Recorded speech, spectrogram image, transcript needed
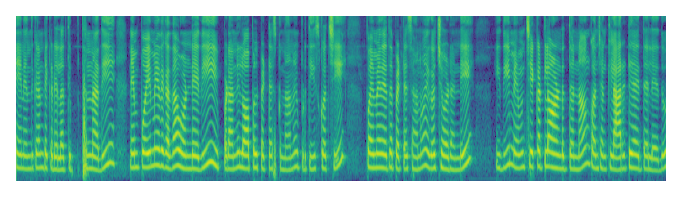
నేను ఎందుకంటే ఇక్కడ ఇలా తిప్పుతున్నది నేను పొయ్యి మీద కదా వండేది ఇప్పుడు అన్నీ లోపల పెట్టేసుకున్నాను. ఇప్పుడు తీసుకొచ్చి పొయ్యి మీద అయితే పెట్టేశాను. ఇగో చూడండి. ఇది మేము చీకట్లో వండుతున్నాం. కొంచెం క్లారిటీ అయితే లేదు.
